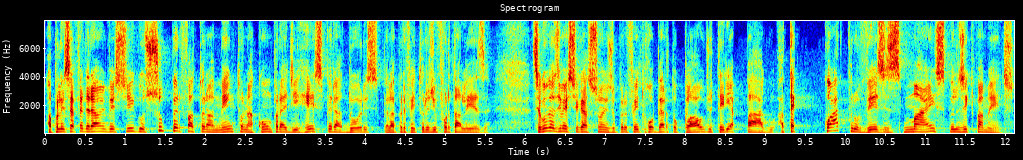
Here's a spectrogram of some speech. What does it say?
A Polícia Federal investiga o superfaturamento na compra de respiradores pela Prefeitura de Fortaleza. Segundo as investigações, o prefeito Roberto Cláudio teria pago até quatro vezes mais pelos equipamentos.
